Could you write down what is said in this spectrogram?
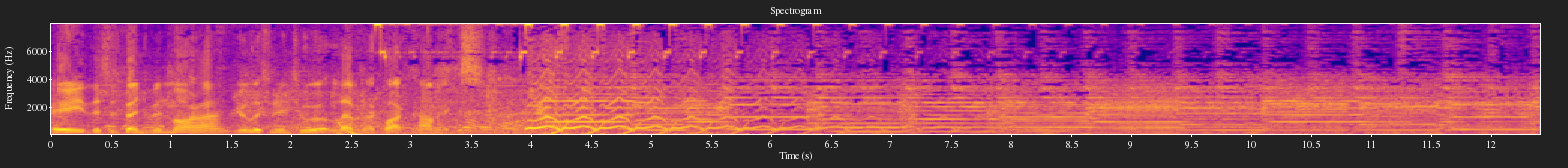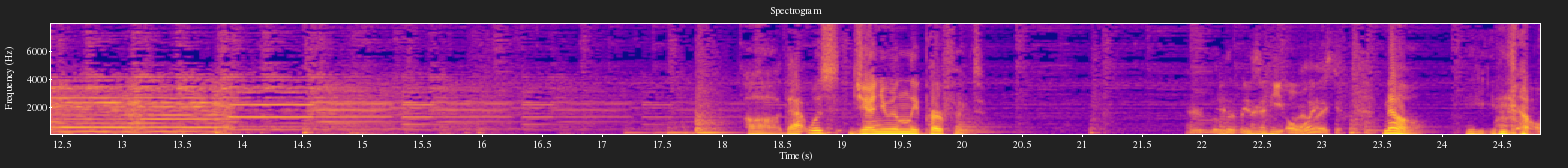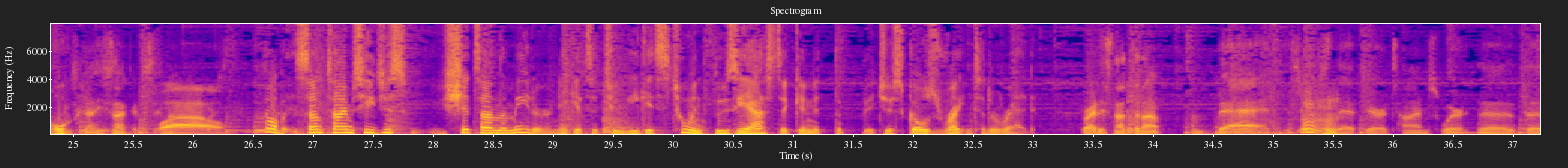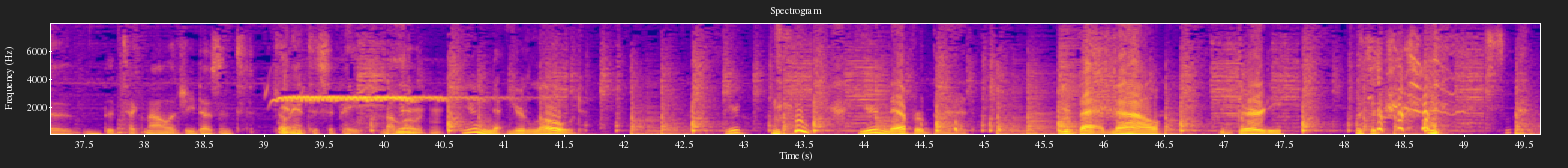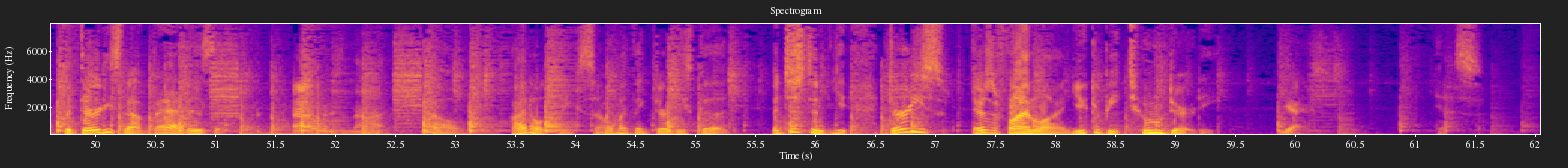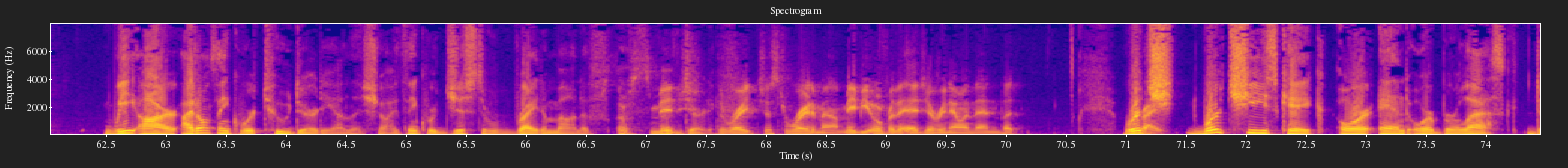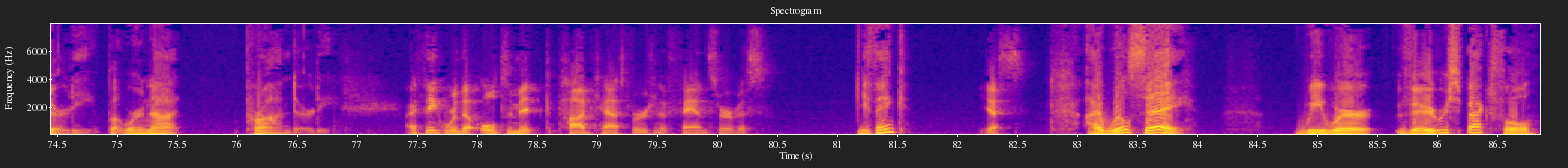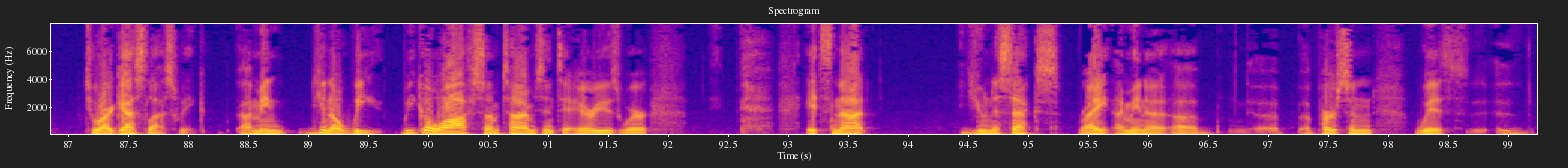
Hey, this is Benjamin Mara. You're listening to 11 O'Clock Comics. Uh, that was genuinely perfect. Isn't he always? No, he, no, He's not, gonna say Wow. no. But sometimes he just shits on the meter, and he gets it too. He gets too enthusiastic, and it the, it just goes right into the red. Right. It's not that I'm, I'm bad. It's just that there are times where the, the, the technology doesn't can anticipate my load. You're ne- you're load. You're you're never bad. You're bad now. You're dirty. but dirty's not bad, is it? No, it is not. No, I don't think so. I think dirty's good. It just you, dirty's. There's a fine line. You could be too dirty. Yes. Yes. We are. I don't think we're too dirty on this show. I think we're just the right amount of, of, smidge, of dirty. the right, just the right amount. Maybe over the edge every now and then, but We're Right. ch- we're cheesecake or and or burlesque dirty, but we're not prawn dirty. I think we're the ultimate podcast version of fan service. You think? Yes. I will say, we were very respectful to our guest last week. I mean, you know, we we go off sometimes into areas where it's not unisex, right? I mean, a a, a- person with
